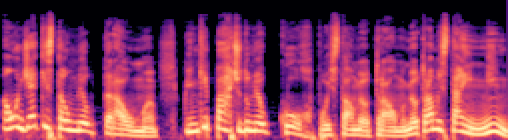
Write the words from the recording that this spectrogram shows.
aonde é que está o meu trauma? Em que parte do meu corpo está o meu trauma? Meu trauma está em mim?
